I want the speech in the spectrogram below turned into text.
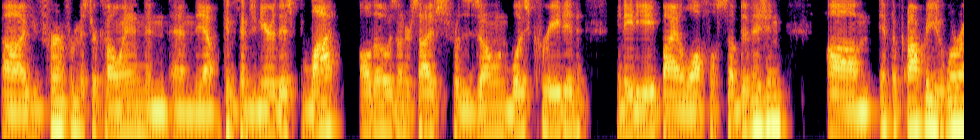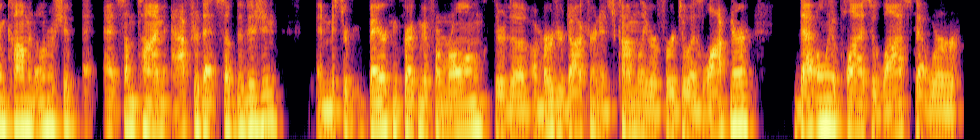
Uh, you've heard from Mr. Cohen and, and the applicant's engineer. This lot, although it was undersized for the zone, was created in eighty-eight by a lawful subdivision. Um, if the properties were in common ownership at, at some time after that subdivision, and Mr. Bayer can correct me if I'm wrong, there's a, a merger doctrine, it's commonly referred to as Loechner. That only applies to lots that were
